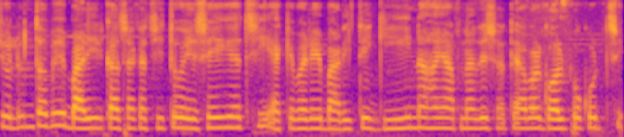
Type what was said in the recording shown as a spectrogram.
চলুন তবে বাড়ির কাছাকাছি তো এসেই গেছি। একেবারে বাড়িতে গিয়েই না হয় আপনাদের সাথে আবার গল্প করছি।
